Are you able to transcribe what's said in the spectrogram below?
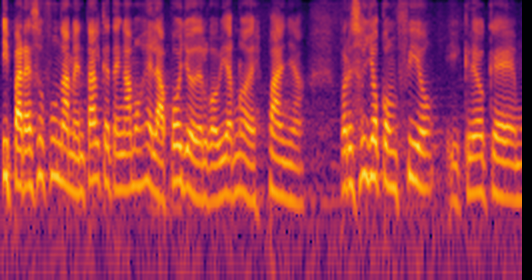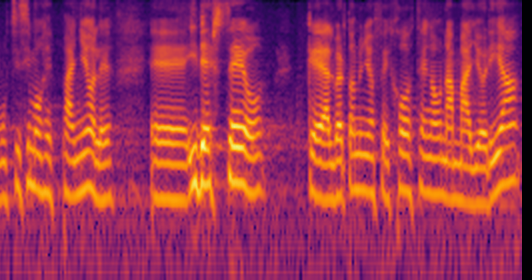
y para eso es fundamental que tengamos el apoyo del Gobierno de España. Por eso yo confío, y creo que muchísimos españoles, eh, y deseo que Alberto Núñez Feijóo tenga una mayoría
